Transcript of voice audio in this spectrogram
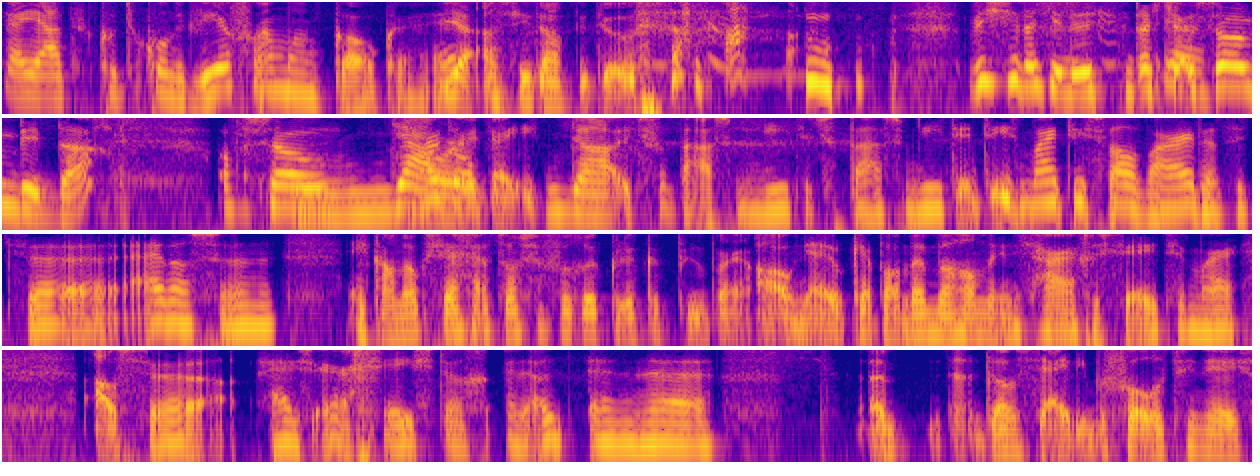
Nou ja, toen, toen kon ik weer voor een man koken, hè, Ja. als hij dat bedoelt. Wist je dat, je de- dat jouw Ja. zoon dit dacht? Of zo Mm, Ja, hardop? hoor, nou, het verbaast me niet, het verbaast me niet. Het is, maar het is wel waar dat het... eh, hij was een... Ik kan ook zeggen, het was een verrukkelijke puber. Oh nee, ik heb al met mijn handen in het haar gezeten. Maar als, eh, hij is erg geestig. En, en eh, eh, dan zei hij bijvoorbeeld ineens...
